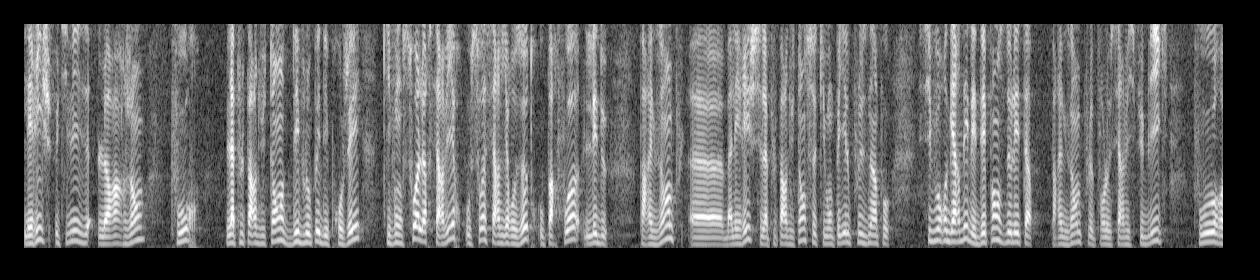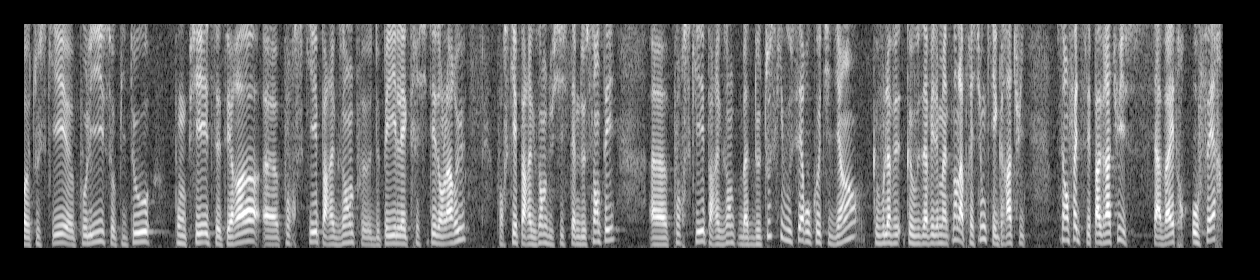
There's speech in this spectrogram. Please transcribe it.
les riches utilisent leur argent pour la plupart du temps développer des projets qui vont soit leur servir ou soit servir aux autres ou parfois les deux. Par exemple, euh, bah, les riches, c'est la plupart du temps ceux qui vont payer le plus d'impôts. Si vous regardez les dépenses de l'État, par exemple pour le service public, pour euh, tout ce qui est euh, police, hôpitaux, pompiers, etc., pour ce qui est par exemple de payer l'électricité dans la rue, pour ce qui est par exemple du système de santé, pour ce qui est par exemple bah, de tout ce qui vous sert au quotidien, que vous, avez, que vous avez maintenant l'impression qui est gratuit. Ça en fait, ce n'est pas gratuit, ça va être offert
